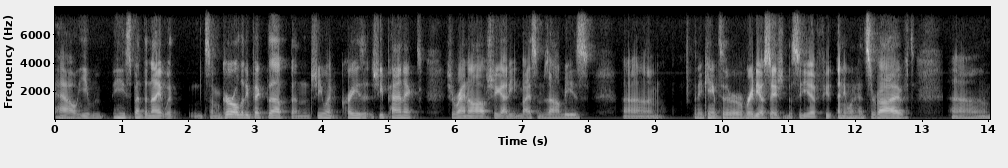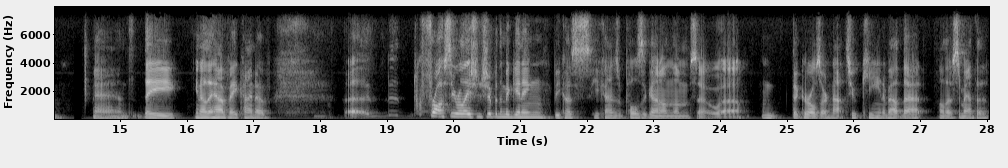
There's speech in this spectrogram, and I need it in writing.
how he he spent the night with some girl that he picked up, and she went crazy. She panicked. She ran off. She got eaten by some zombies. Um, then he came to the radio station to see if anyone had survived. Um, and they, you know, they have a kind of uh, frosty relationship in the beginning because he kind of pulls a gun on them. So uh, the girls are not too keen about that. Although Samantha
